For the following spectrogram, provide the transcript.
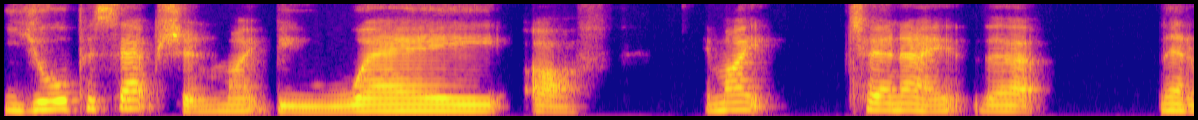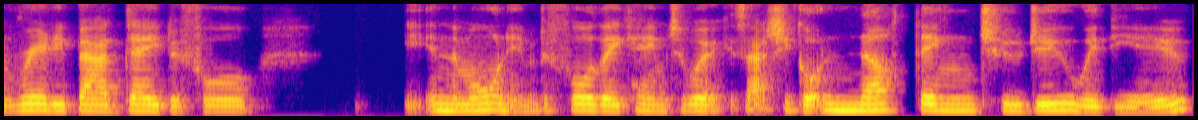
your perception might be way off. It might turn out that they had a really bad day before in the morning before they came to work. It's actually got nothing to do with you,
